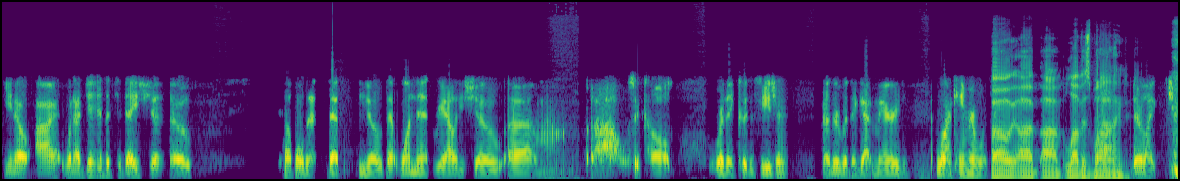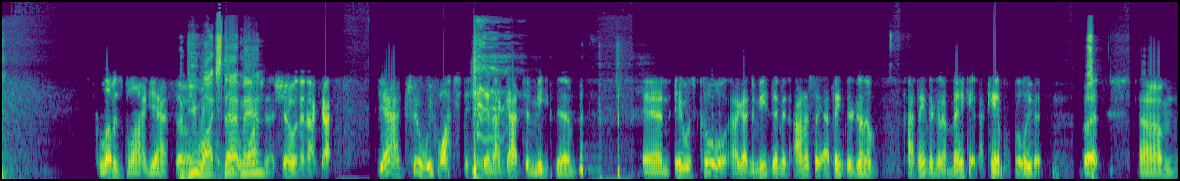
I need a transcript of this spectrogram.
you know, I when I did the Today Show, couple that that you know that one that reality show, um, oh, what was it called, where they couldn't see each other but they got married. Well, I can't remember what. Oh, uh, uh, Love is Blind. Um, they're like Love is Blind. Yeah. So Have you watched we that, were man? Watching that show, and then I got. Yeah, true. We watched it, and I got to meet them, and it was cool. I got to meet them, and honestly, I think they're going to I think they're to make it. I can't believe it. But um,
